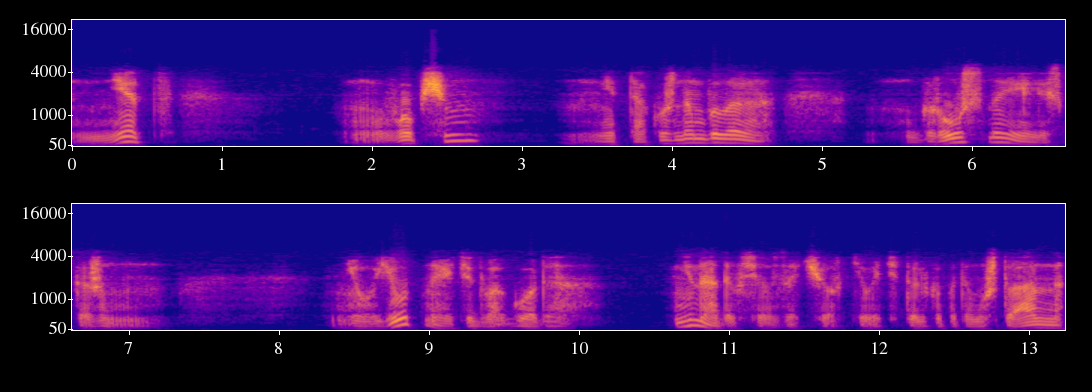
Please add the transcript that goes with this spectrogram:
Нет. В общем, не так уж нам было грустно или, скажем, неуютно эти два года». Не надо все зачеркивать, только потому что Анна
